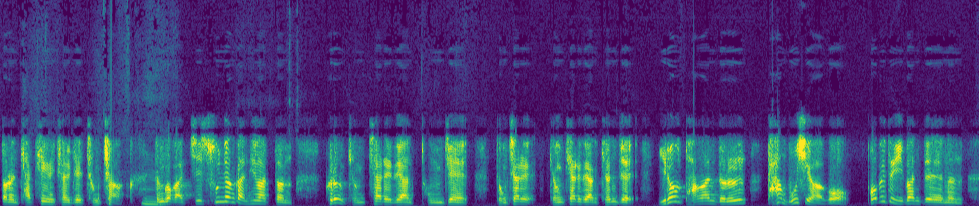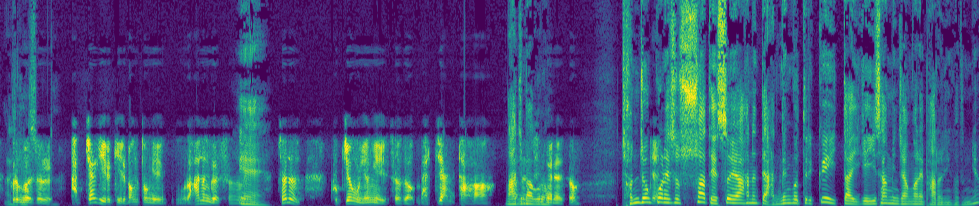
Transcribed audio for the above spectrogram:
또는 자치경찰제 정착 음. 등과 같이 수년간 해왔던 그런 경찰에 대한 통제 경찰에 경찰에 대한 견제 이런 방안들을 다 무시하고 법에도 위반되는 그런 것을 갑자기 이렇게 일방통행으로 하는 것은 예. 저는 국정 운영에 있어서 맞지 않다. 마지막으로 측면에서 전 정권에서 네. 수사됐어야 하는데 안 된 것들이 꽤 있다. 이게 이상민 장관의 발언이거든요.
